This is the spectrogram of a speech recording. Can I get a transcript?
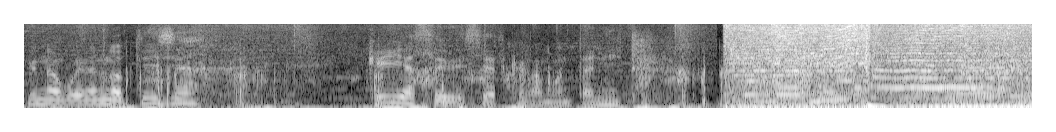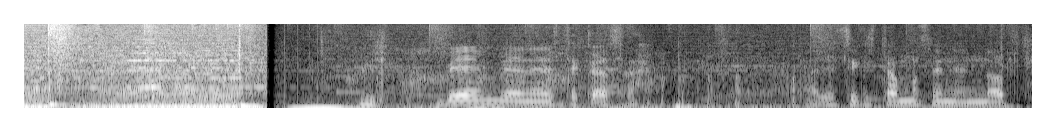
Y una buena noticia que ya se ve cerca la montañita. Ven a esta casa. Parece que estamos en el norte.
